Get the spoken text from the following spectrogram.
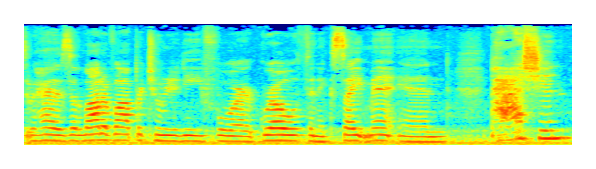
has a lot of opportunity for growth and excitement and passion.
